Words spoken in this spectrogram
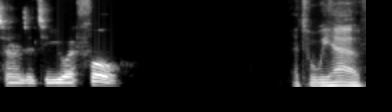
turns into UFO. That's what we have.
